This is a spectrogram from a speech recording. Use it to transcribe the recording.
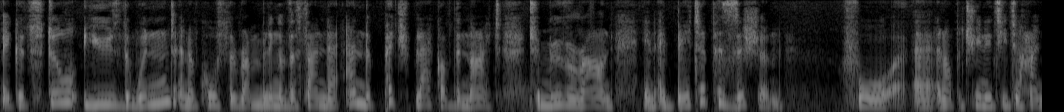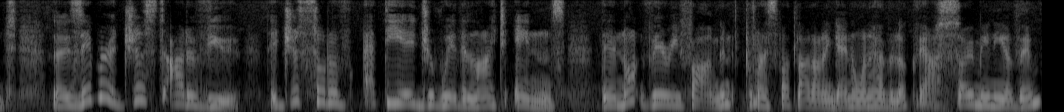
They could still use the wind and, of course, the rumbling of the thunder and the pitch black of the night to move around in a better position for uh, an opportunity to hunt. The zebra are just out of view. They're just sort of at the edge of where the light ends. They're not very far. I'm going to put my spotlight on again. I want to have a look. There are so many of them.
